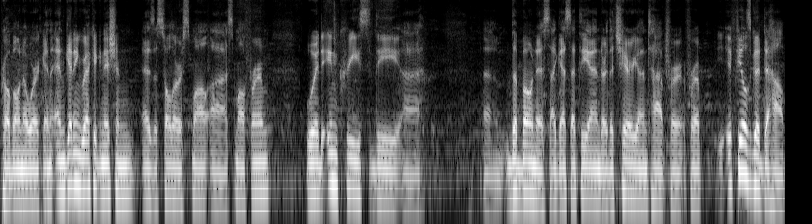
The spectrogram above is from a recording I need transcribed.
pro bono work, and, and getting recognition as a solo or small uh, small firm would increase the uh, um, the bonus, I guess, at the end or the cherry on top for for a, it feels good to help.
